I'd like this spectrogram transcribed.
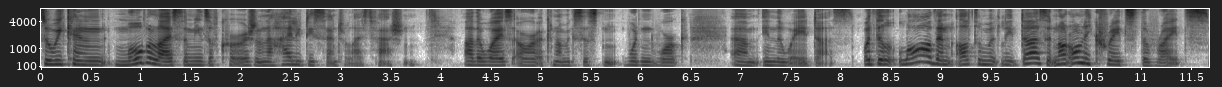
So we can mobilize the means of coercion in a highly decentralized fashion. Otherwise, our economic system wouldn't work um, in the way it does. What the law then ultimately does, it not only creates the rights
